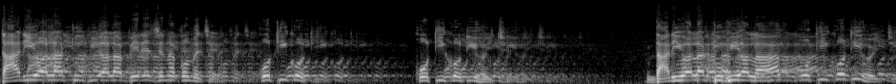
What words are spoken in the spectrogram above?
দাড়িওয়ালা, টুপিওয়ালা বেড়েছে না কমেছে? কোটি কোটি। কোটি কোটি হয়েছে। দাড়িওয়ালা, টুপিওয়ালা কোটি কোটি হয়েছে।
